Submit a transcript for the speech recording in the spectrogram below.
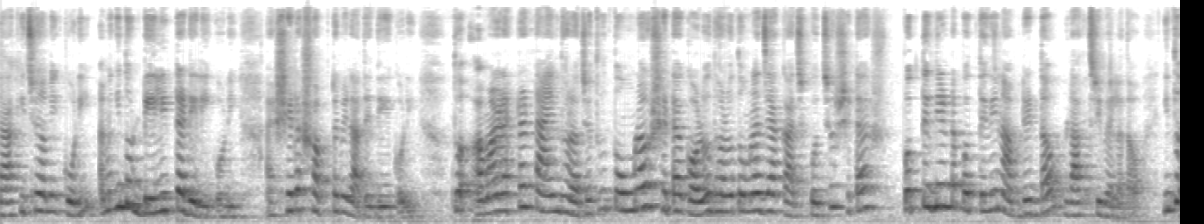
যা কিছু আমি করি, আমি কিন্তু ডেলিটা ডেলি করি। আর সেটা সবটা আমি রাতের দিকে করি। তো আমার একটা টাইম ধরা আছে। তো তোমরাও সেটা করো। ধরো তোমরা যা কাজ করছ সেটা প্রত্যেক দিনটা প্রত্যেক দিন আপডেট দাও, রাত্রিবেলা দাও। কিন্তু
